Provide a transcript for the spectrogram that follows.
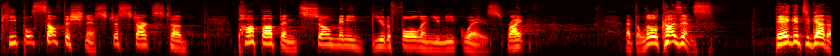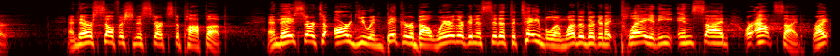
people's selfishness just starts to pop up in so many beautiful and unique ways, right? That the little cousins, they get together and their selfishness starts to pop up. And they start to argue and bicker about where they're gonna sit at the table and whether they're gonna play and eat inside or outside, right?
